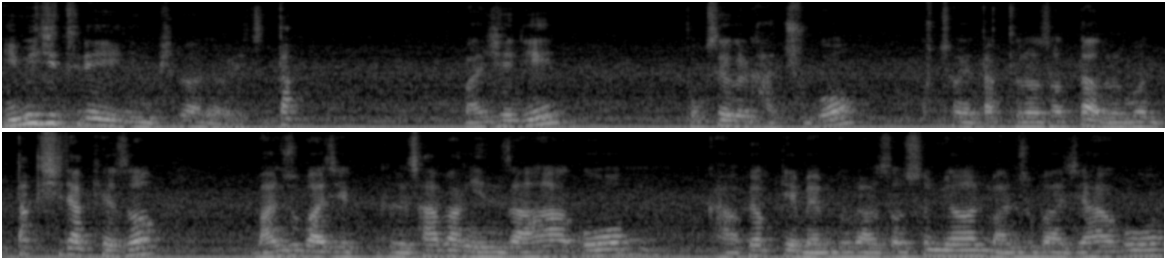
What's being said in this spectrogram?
이미지 트레이닝이 필요하다고 그랬지. 딱 만신이 복색을 갖추고 구청에 딱 들어섰다 그러면 딱 시작해서 만수바지 그 사방 인사하고 가볍게 맴돌아서 수면 만수바지 하고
